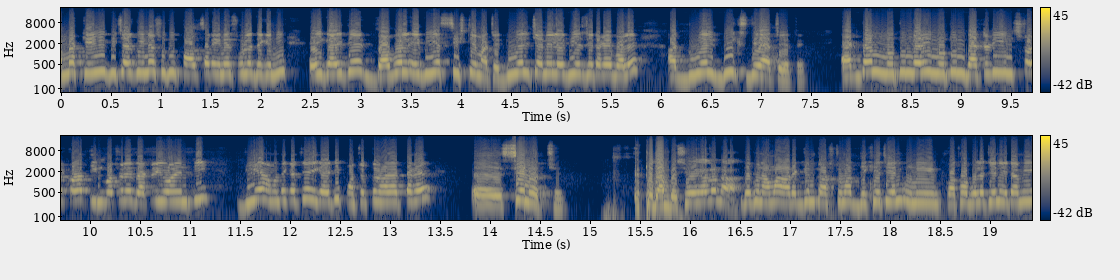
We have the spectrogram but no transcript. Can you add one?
আমরা কেউই বিচার করি না, শুধু পালসার এনএস বলে দেখে নিই। এই গাড়িতে ডবল এবিএস সিস্টেম আছে ডুয়েল চ্যানেল এবিএস যেটাকে বলে, আর ডুয়েল ডিক্স দেওয়া আছে এতে। একদম নতুন গাড়ি, নতুন ব্যাটারি ইনস্টল করা, তিন বছরের ব্যাটারি ওয়ারেন্টি দিয়ে আমাদের কাছে এই গাড়িটি পঁচাত্তর হাজার টাকায় সেল হচ্ছে। একটু দাম বেশি হয়ে গেল না? দেখুন আমার আরেকজন কাস্টমার দেখেছেন উনি কথা বলেছেন এটা আমি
